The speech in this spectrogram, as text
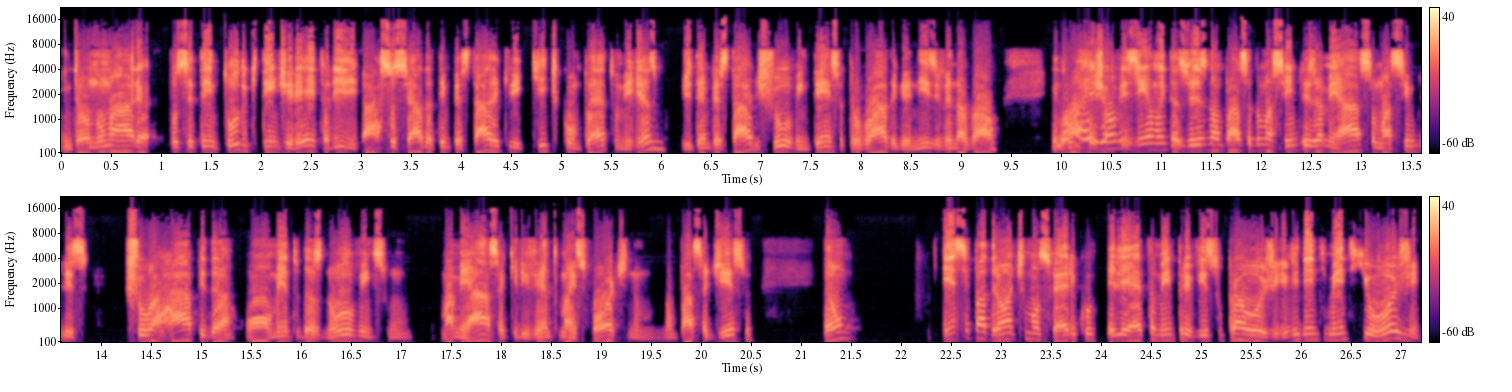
Então, numa área, você tem tudo que tem direito ali associado à tempestade, aquele kit completo mesmo, de tempestade, chuva intensa, trovoada, granizo e vendaval. E numa região vizinha, muitas vezes não passa de uma simples ameaça, uma simples chuva rápida, um aumento das nuvens, um, uma ameaça, aquele vento mais forte, não, não passa disso. Então, esse padrão atmosférico ele é também previsto para hoje. Evidentemente que hoje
